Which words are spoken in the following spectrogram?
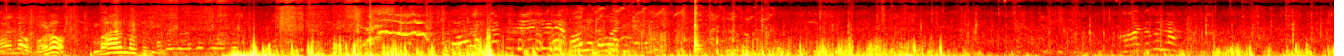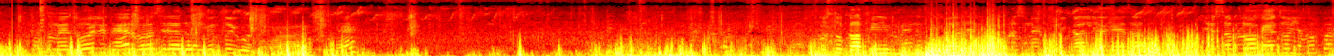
बड़ो मार लो तुम तो मैं जो ली धैर बरस रहा था मिल तो ही कुछ हैं दोस्तों काफ़ी मेहनत के बाद है कोबरा स्नेक को निकाल लिया गया था ये सब लोग हैं जो यहाँ पर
